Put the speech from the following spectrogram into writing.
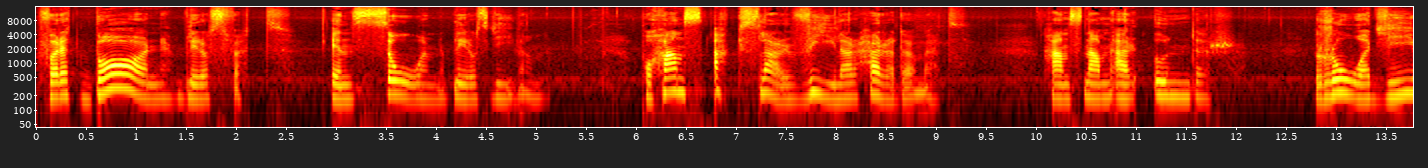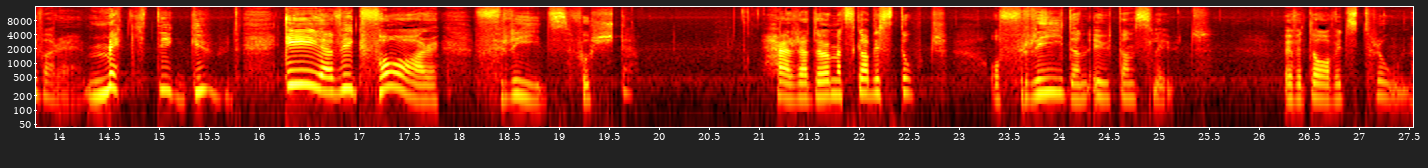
För ett barn blir oss fött, en son blir oss given. På hans axlar vilar herradömet. Hans namn är under, rådgivare, mäktig Gud, evig far, fridsfurste. Herradömet ska bli stort och friden utan slut över Davids tron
